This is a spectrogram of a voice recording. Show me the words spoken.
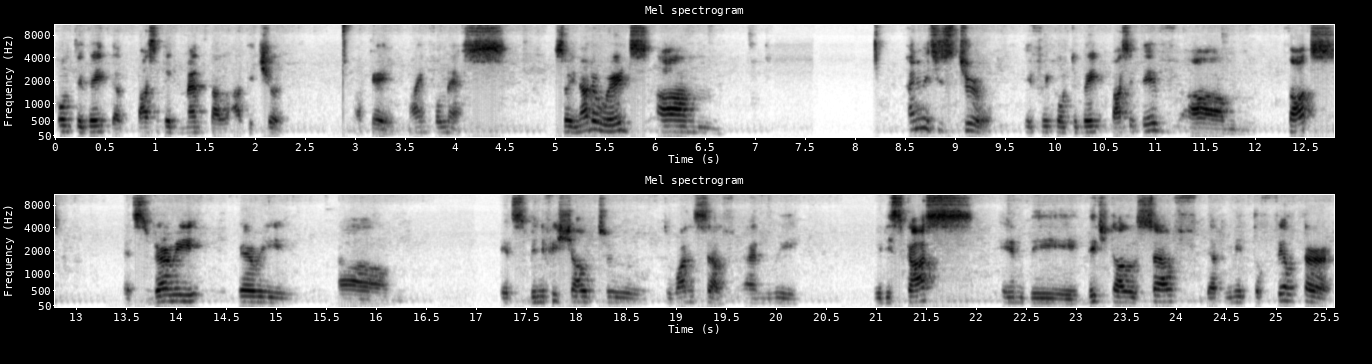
cultivate that positive mental attitude. Okay, mindfulness. So in other words, um, and which is true, if we cultivate positive um, thoughts, it's very, very, um, it's beneficial to, to oneself. And we, we discuss in the digital self that we need to filter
